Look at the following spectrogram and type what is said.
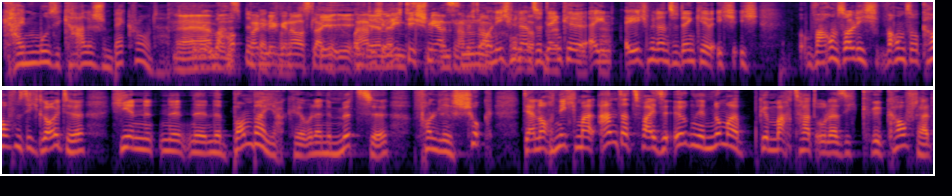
keinen musikalischen Background hat. ja, aber überhaupt Bei mir Background. genau das gleiche. Ja, Da habe ich richtig Schmerzen. ich. Und ich mir dann so denke, ey, ich mir dann so denke, ich, ich, warum soll ich, warum so kaufen sich Leute hier eine ne, ne, ne Bomberjacke oder eine Mütze von Le Chouk, der noch nicht mal ansatzweise irgendeine Nummer gemacht hat oder sich gekauft hat,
